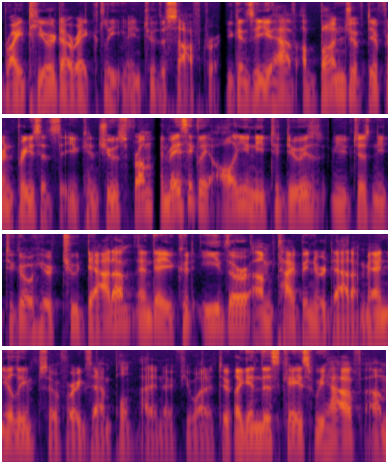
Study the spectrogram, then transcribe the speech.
right here directly into the software. You can see you have a bunch of different presets that you can choose from. And basically all you need to do is you just need to go here to data and there you could either um, type in your data manually. So for example, I don't know if you wanted to, like in this case, we have um,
